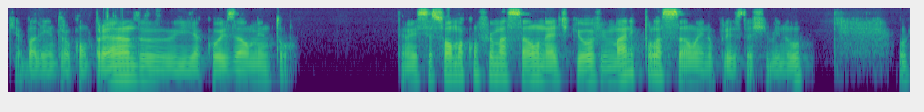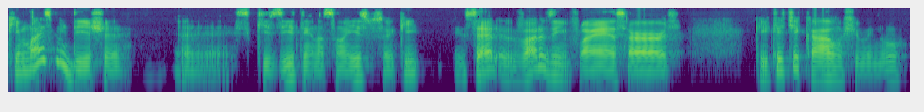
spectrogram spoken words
que a baleia entrou comprando e a coisa aumentou. Então, isso é só uma confirmação né, de que houve manipulação aí no preço da Shibinu. O que mais me deixa é, esquisito em relação a isso é que sério, vários influencers que criticavam o Shibinu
